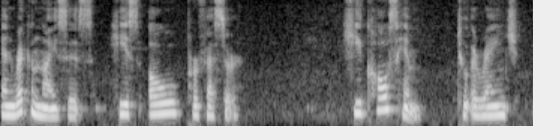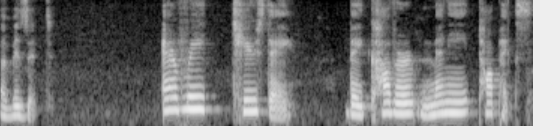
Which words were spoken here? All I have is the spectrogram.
and recognizes his old professor. He calls him to arrange a visit. Every Tuesday, they cover many topics,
